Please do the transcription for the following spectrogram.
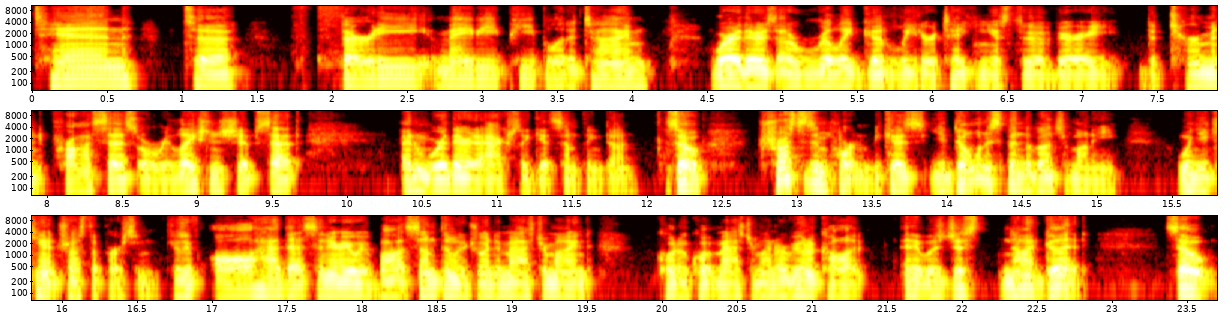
10 to 30 maybe people at a time where there's a really good leader taking us through a very determined process or relationship set and we're there to actually get something done. So trust is important because you don't want to spend a bunch of money when you can't trust the person. Because we've all had that scenario. We bought something we joined a mastermind quote unquote mastermind whatever you want to call it and it was just not good. So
